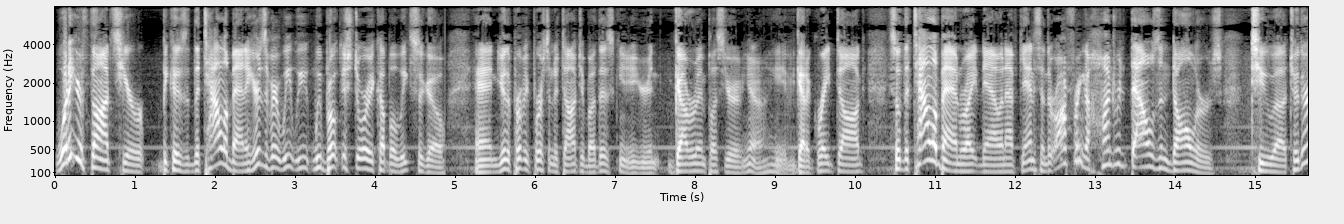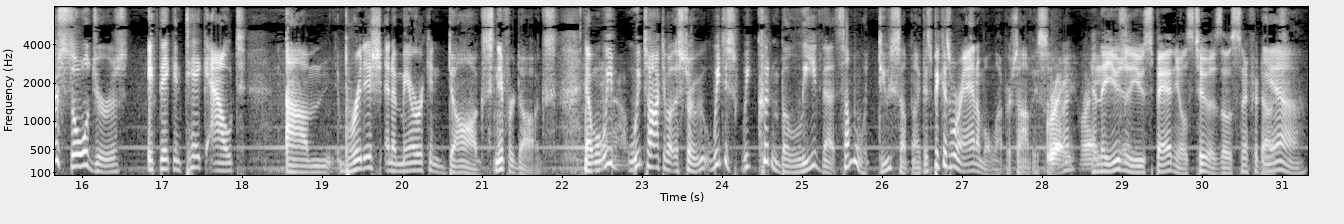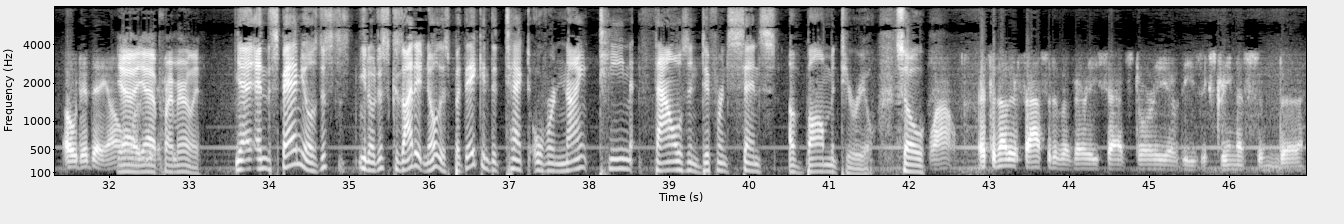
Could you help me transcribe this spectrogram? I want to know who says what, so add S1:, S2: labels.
S1: What are your thoughts here? Because the Taliban, here's a very, we, we, we broke this story a couple of weeks ago, and you're the perfect person to talk to about this. You're in government, plus you're, you know, you've got a great dog. So the Taliban right now in Afghanistan, they're offering $100,000 to, uh, to their soldiers if they can take out um, British and American dogs, sniffer dogs. Now, when we we talked about the story, we, we, just we couldn't believe that someone would do something like this because we're animal lovers, obviously,
S2: right?
S1: Right.
S2: right.
S3: And they usually use spaniels too as those sniffer dogs.
S1: Yeah.
S2: Oh, did they? Oh,
S3: Yeah,
S2: okay.
S3: yeah, primarily.
S1: Yeah, and the spaniels, just you know, just because I didn't know this, but they can detect over nineteen thousand different scents of bomb material. So
S2: Wow, that's another facet of a very sad story of these extremists and uh,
